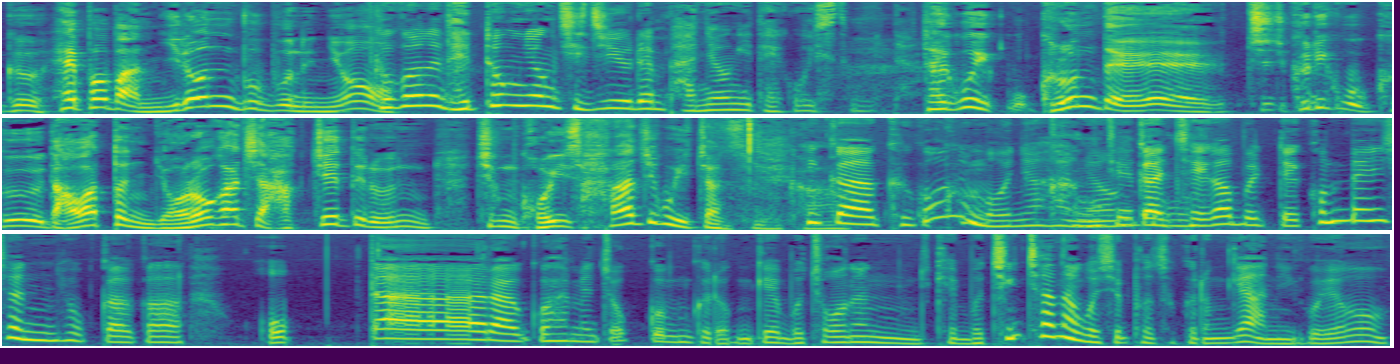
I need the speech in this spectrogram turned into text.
그 해법안 이런 부분은요. 그거는 대통령 지지율엔 반영이 되고 있습니다. 되고 있고 그런데 그리고 그 나왔던 여러 가지 악재들은 지금 거의 사라지고 있지 않습니까? 그러니까 그거는 뭐냐 하면 그러니까 제가 볼 때 컨벤션 효과가 없다라고 하면 조금 그런 게 뭐 저는 이렇게 뭐 칭찬하고 싶어서 그런 게 아니고요.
